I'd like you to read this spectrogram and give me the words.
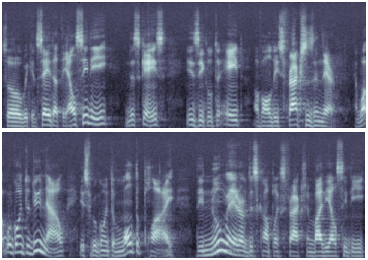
So we can say that the LCD, in this case, is equal to 8 of all these fractions in there. And what we're going to do now is we're going to multiply the numerator of this complex fraction by the LCD.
